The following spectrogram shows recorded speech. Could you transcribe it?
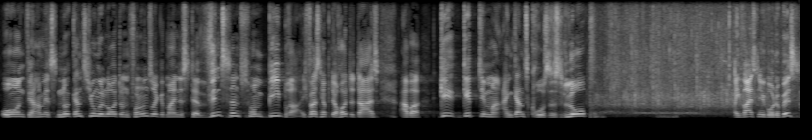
und wir haben jetzt nur ganz junge Leute und von unserer Gemeinde ist der Vincent von Bibra. Ich weiß nicht, ob der heute da ist, aber ge gebt ihm mal ein ganz großes Lob. Ich weiß nicht, wo du bist.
